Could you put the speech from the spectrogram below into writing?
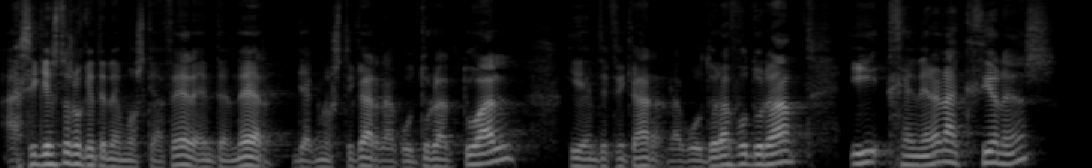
así que esto es lo que tenemos que hacer, entender, diagnosticar la cultura actual, identificar la cultura futura y generar acciones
